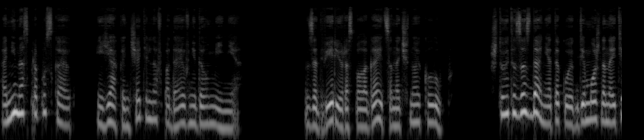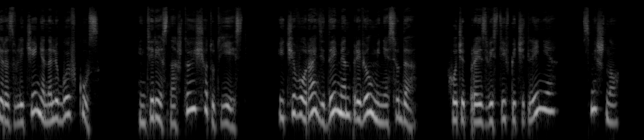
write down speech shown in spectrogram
Они нас пропускают, и я окончательно впадаю в недоумение. За дверью располагается ночной клуб. Что это за здание такое, где можно найти развлечения на любой вкус? Интересно, а что еще тут есть? И чего ради Дэмиан привел меня сюда? Хочет произвести впечатление? Смешно.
